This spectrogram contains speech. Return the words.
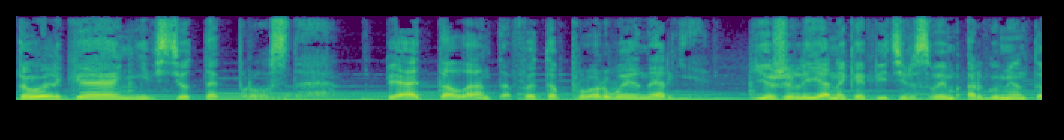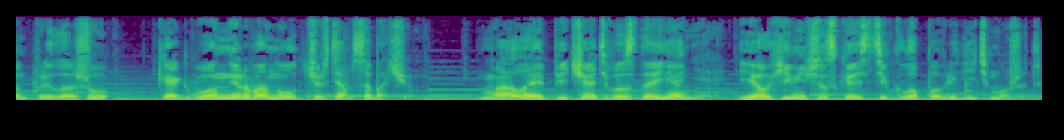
Только не все так просто. Пять талантов — это прорва энергии. Ежели я накопитель своим аргументом приложу, как бы он не рванул к чертям собачьим. Малая печать воздаяния и алхимическое стекло повредить может.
